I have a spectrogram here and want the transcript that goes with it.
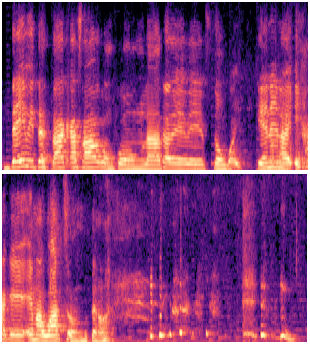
David está casado con, con la hija de, de Snow White. Tiene Ajá. la hija que es Emma Watson. Usted no.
